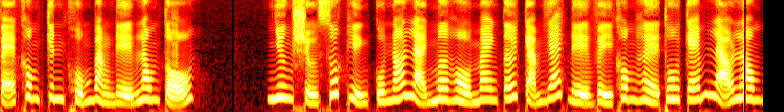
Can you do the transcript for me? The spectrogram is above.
vẻ không kinh khủng bằng địa long tổ. Nhưng sự xuất hiện của nó lại mơ hồ mang tới cảm giác địa vị không hề thua kém lão long.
